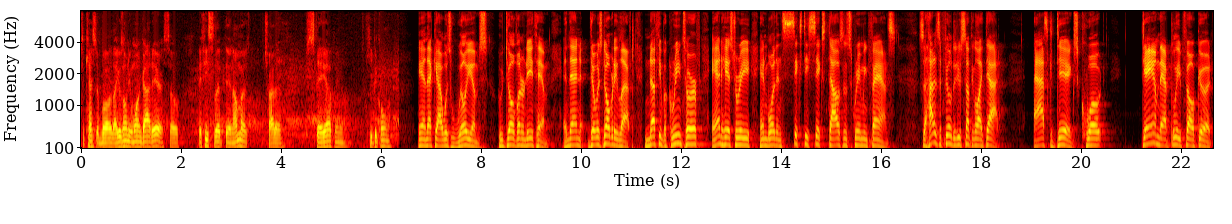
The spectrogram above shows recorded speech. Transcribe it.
to catch the ball. Like, it was only one guy there. So if he slipped, then I'm going to try to stay up and keep it going. And that guy was Williams, who dove underneath him. And then there was nobody left. Nothing but green turf and history and more than 66,000 screaming fans. So, how does it feel to do something like that? Ask Diggs, quote, Damn, that bleep felt good.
